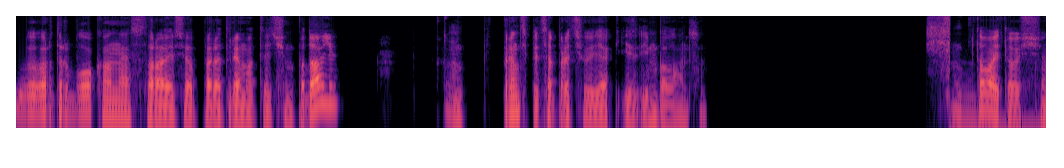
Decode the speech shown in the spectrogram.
ордерблока, не стараюся його перетримати чим подалі. В принципі, це працює як із імбалансом. Давайте ось ще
